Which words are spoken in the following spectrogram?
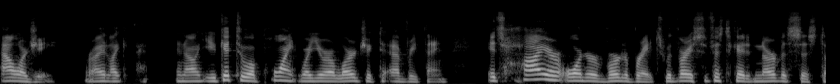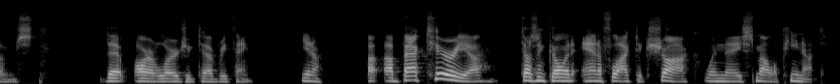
allergy, right? Like, you know, you get to a point where you're allergic to everything. It's higher order vertebrates with very sophisticated nervous systems that are allergic to everything. You know, a, a bacteria doesn't go into anaphylactic shock when they smell a peanut,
